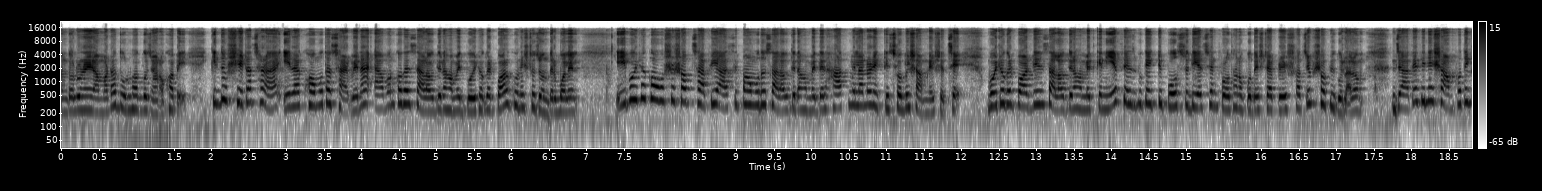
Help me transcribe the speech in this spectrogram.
আন্দোলনে নামাটা দুর্ভাগ্যজনক হবে। কিন্তু সেটা ছাড়া এরা ক্ষমতা ছাড়বে না, এমন কথা সালাউদ্দিন আহমেদ বৈঠকের পর ঘনিষ্ঠজনদের বলেন। এই বৈঠকে অবশ্য সব ছাপিয়ে আসিফ মাহমুদ ও সালাউদ্দিন আহমেদের হাত মেলানোর একটি ছবি সামনে এসেছে। বৈঠকের পরদিন সালাউদ্দিন আহমেদকে নিয়ে ফেসবুকে একটি পোস্ট দিয়েছেন প্রধান উপদেষ্টা প্রেস সচিব শফিকুল আলম, যাতে তিনি সাম্প্রতিক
